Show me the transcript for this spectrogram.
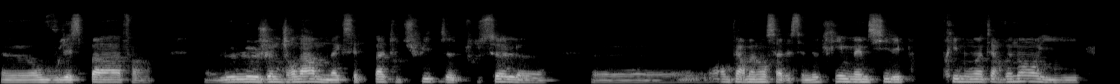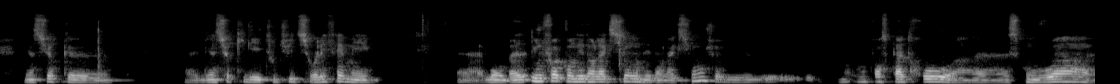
ne vous laisse pas. Enfin, le, le, jeune gendarme n'accepte pas tout de suite tout seul euh, en permanence à la scène de crime, même s'il est primo-intervenant, bien sûr que euh, bien sûr qu'il est tout de suite sur les faits, mais euh, bon, bah, une fois qu'on est dans l'action, on est dans l'action. On ne pense pas trop à, ce qu'on voit.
